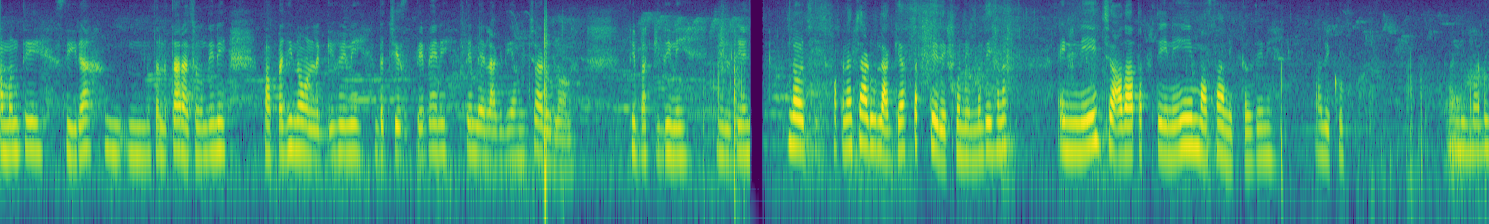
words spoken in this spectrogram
ਅਮਨ ਤੇ ਸੀਰਾ ਮਤਲਬ ਧਾਰਾ ਚਾਹੁੰਦੇ ਨੇ। ਪਾਪਾ ਜੀ ਨਹਾਉਣ ਲੱਗੇ ਹੋਏ ਨੇ, ਬੱਚੇ ਸੁੱਤੇ ਪਏ ਨੇ ਤੇ ਮੈਂ ਲੱਗਦੀ ਹਾਂ ਹੁਣ ਝਾੜੂ ਲਾਉਣ। ਤੇ ਬਾਕੀ ਦਿਨੇ ਮਿਲਦੇ ਆ ਲਓ ਜੀ, ਆਪਣਾ ਝਾੜੂ ਲੱਗ ਗਿਆ, ਪੱਤੇ ਦੇਖੋ ਨਿੰਮ ਦੇ ਹਨਾ? ਇੰਨੇ ਜ਼ਿਆਦਾ ਪੱਤੇ ਨੇ, ਮਸਾ ਨਿਕਲਦੇ ਨੇ। ਆ ਦੇਖੋ ਆ ਨਿੰਮਾਂ ਦੇ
